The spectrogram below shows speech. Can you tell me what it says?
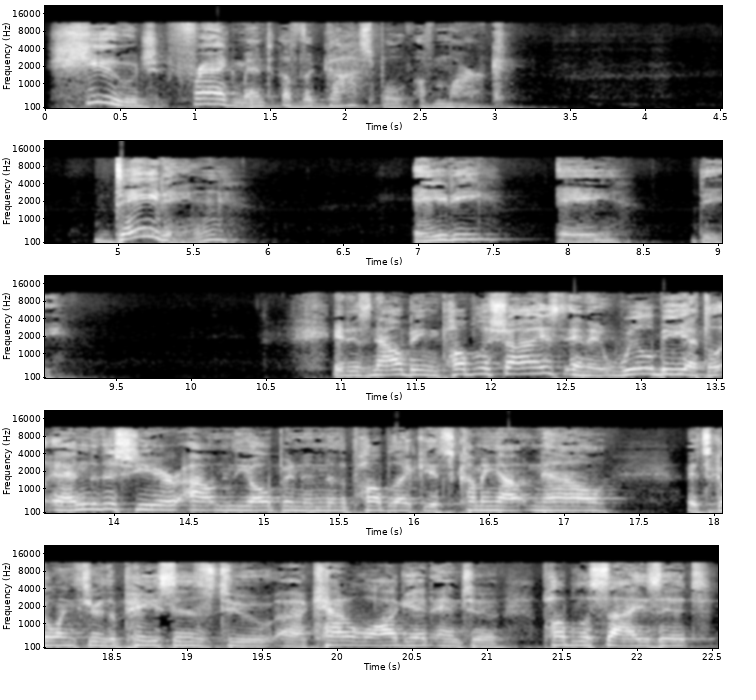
huge fragment of the Gospel of Mark, dating 80 AD. It is now being publicized, and it will be at the end of this year out in the open and in the public. It's coming out now. It's going through the paces to uh, catalog it and to publicize it.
